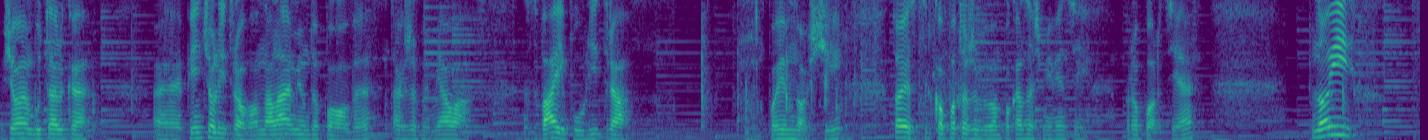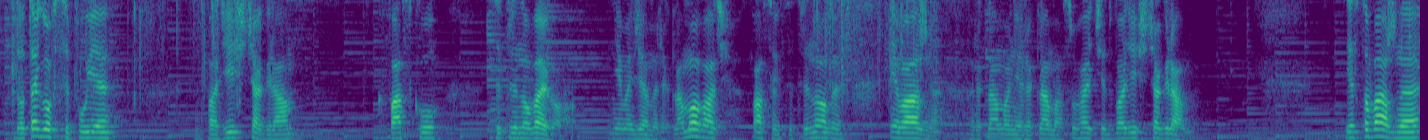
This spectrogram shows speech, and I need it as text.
wziąłem butelkę 5-litrową, nalałem ją do połowy, tak żeby miała z 2,5 litra pojemności. To jest tylko po to, żeby Wam pokazać mniej więcej proporcje. No i do tego wsypuję 20 gram kwasku cytrynowego. Nie będziemy reklamować, kwasek cytrynowy, nieważne, reklama, nie reklama. Słuchajcie, 20 gram. Jest to ważne,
